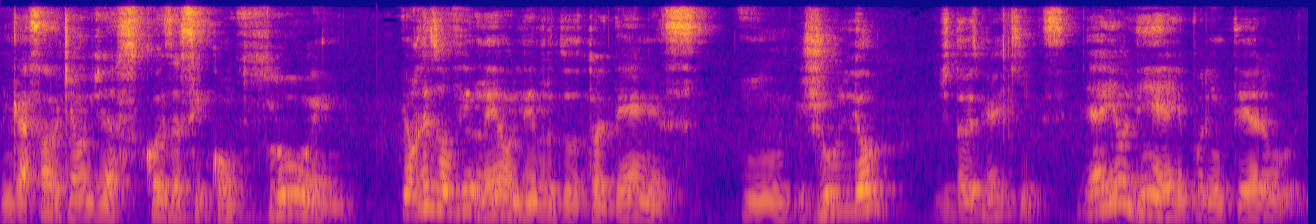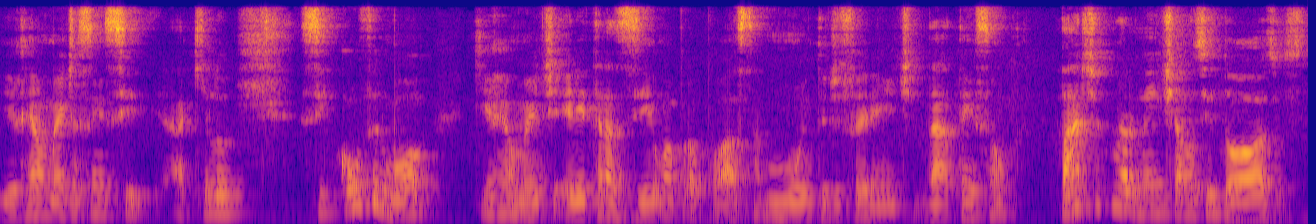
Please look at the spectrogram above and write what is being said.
engraçada, que é onde as coisas se confluem. Eu resolvi ler o livro do Dr. Denis em julho de 2015. E aí eu li ele por inteiro e realmente assim se, aquilo se confirmou que realmente ele trazia uma proposta muito diferente da atenção particularmente aos idosos,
